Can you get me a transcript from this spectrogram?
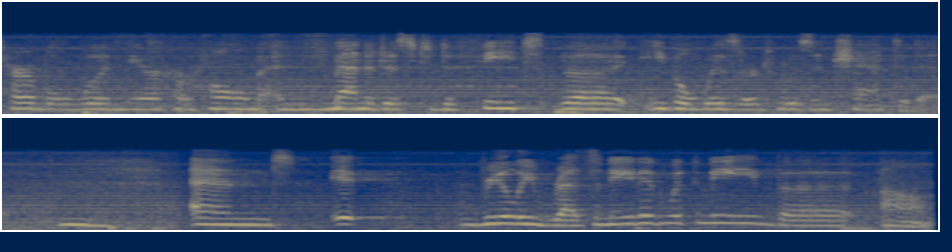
terrible wood near her home, and manages to defeat the evil wizard who has enchanted it. And it really resonated with me the um,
